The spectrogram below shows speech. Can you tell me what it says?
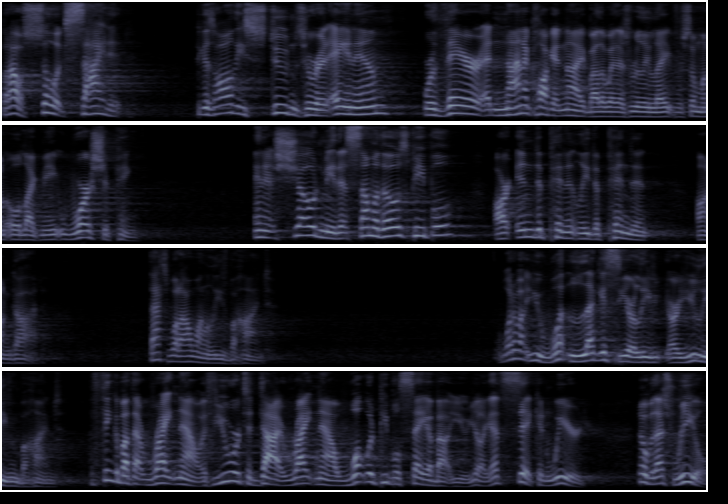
but I was so excited because all these students who are at A&M were there at 9 o'clock at night, by the way, that's really late for someone old like me, worshiping. And it showed me that some of those people are independently dependent on God. That's what I want to leave behind. What about you? What legacy are, leave, are you leaving behind? Think about that right now. If you were to die right now, what would people say about you? You're like, that's sick and weird. No, but that's real.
